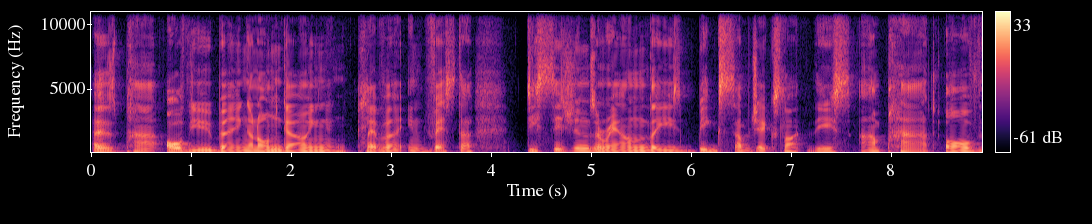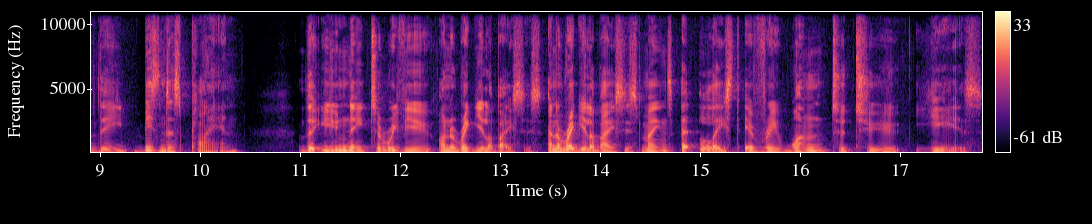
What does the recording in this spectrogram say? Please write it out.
As part of you being an ongoing and clever investor, decisions around these big subjects like this are part of the business plan that you need to review on a regular basis. And a regular basis means at least every one to two years.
